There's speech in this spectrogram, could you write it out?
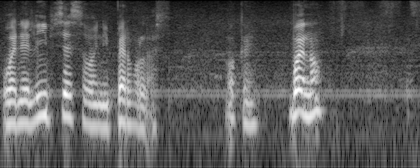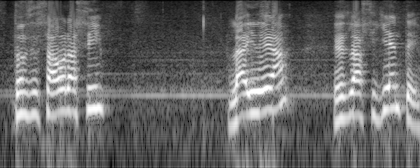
o en elipses o en hipérbolas. Ok, bueno, entonces ahora sí, la idea es la siguiente.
